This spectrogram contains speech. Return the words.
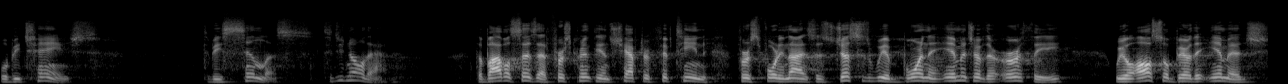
will be changed to be sinless. Did you know that? The Bible says that 1 Corinthians chapter 15 verse 49 it says just as we have borne the image of the earthly we will also bear the image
